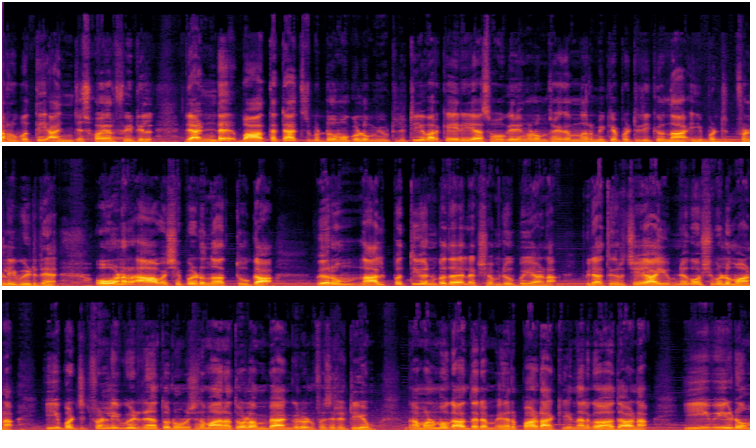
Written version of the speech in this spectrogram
അറുപത്തി അഞ്ച് സ്ക്വയർ ഫീറ്റിൽ രണ്ട് ബാത്ത് അറ്റാച്ച്ഡ് ബെഡ്റൂമുകളും യൂട്ടിലിറ്റി വർക്ക് ഏരിയ സൗകര്യങ്ങളും സഹിതം നിർമ്മിക്കപ്പെട്ടിരിക്കുന്ന ഈ ബഡ്ജറ്റ് ഫ്രണ്ട്ലി വീടിന് ഓണർ ആവശ്യപ്പെടുന്ന തുക വെറും നാൽപ്പത്തി ഒൻപത് ലക്ഷം രൂപയാണ്. വില തീർച്ചയായും നെഗോഷ്യബിളുമാണ്. ഈ ബഡ്ജറ്റ് ഫ്രണ്ട്ലി വീടിന് തൊണ്ണൂറ് ശതമാനത്തോളം ബാങ്ക് ലോൺ ഫെസിലിറ്റിയും നമ്മൾ മുഖാന്തരം ഏർപ്പാടാക്കി നൽകുന്നതാണ്. ഈ വീടും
